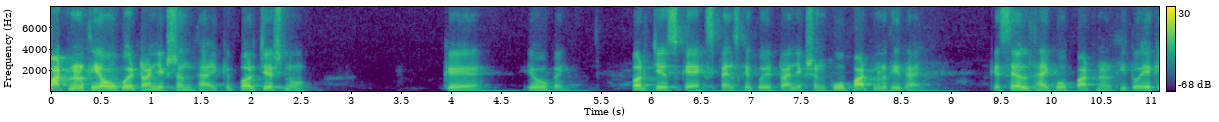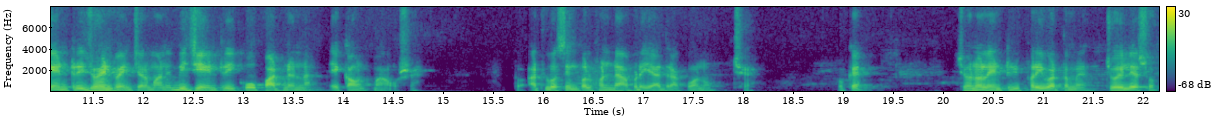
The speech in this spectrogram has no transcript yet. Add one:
પાર્ટનરથી આવો કોઈ ટ્રાન્ઝેક્શન થાય કે પરચેસનો કે એવો કંઈ પરચેસ કે એક્સપેન્સ કે કોઈ ટ્રાન્ઝેક્શન કો પાર્ટનરથી થાય કે સેલ થાય કો પાર્ટનરથી તો એક એન્ટ્રી જોઈન્ટ વેન્ચરમાં અને બીજી એન્ટ્રી કો પાર્ટનરના એકાઉન્ટમાં આવશે. તો આટલો સિમ્પલ ફંડા આપણે યાદ રાખવાનો છે. ઓકે જર્નલ એન્ટ્રી ફરીવાર તમે જોઈ લેશો.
